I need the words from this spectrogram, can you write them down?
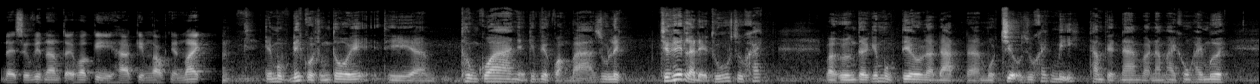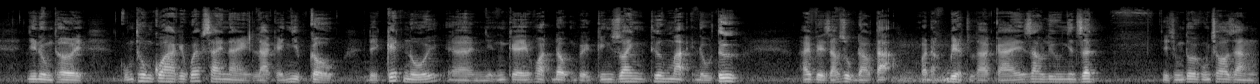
Đại sứ Việt Nam tại Hoa Kỳ Hà Kim Ngọc nhấn mạnh. Cái mục đích của chúng tôi ấy, thì à, thông qua những cái việc quảng bá du lịch, trước hết là để thu hút du khách và hướng tới cái mục tiêu là đạt à, 1 triệu du khách Mỹ thăm Việt Nam vào năm 2020. Nhưng đồng thời cũng thông qua cái website này là cái nhịp cầu để kết nối à, những cái hoạt động về kinh doanh, thương mại, đầu tư hay về giáo dục đào tạo và đặc biệt là cái giao lưu nhân dân thì chúng tôi cũng cho rằng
